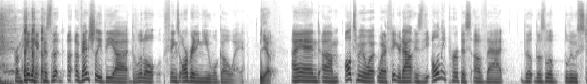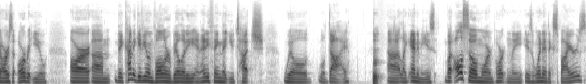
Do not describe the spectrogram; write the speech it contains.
from hitting it because uh, eventually the uh, the little things orbiting you will go away. Yep. And um, ultimately, what, what I figured out is the only purpose of that, the, those little blue stars that orbit you, are um, they kind of give you invulnerability, and anything that you touch will will die, uh, like enemies. But also, more importantly, is when it expires,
